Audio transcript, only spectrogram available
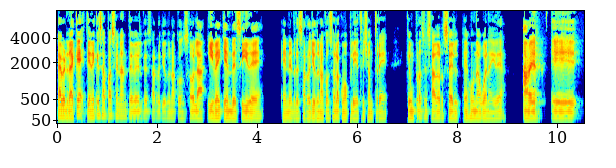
La verdad que tiene que ser apasionante ver el desarrollo de una consola y ver quién decide en el desarrollo de una consola como PlayStation 3 que un procesador Cell es una buena idea. A ver, eh,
